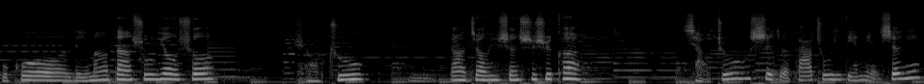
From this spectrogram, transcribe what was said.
不过，狸猫大叔又说：“小猪。”大叫一声试试看，小猪试着发出一点点声音。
